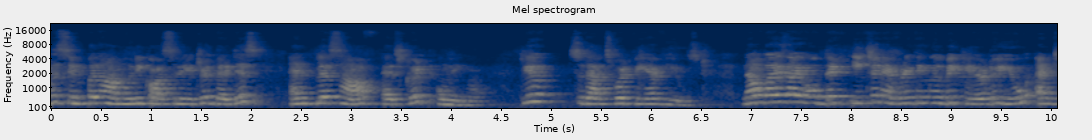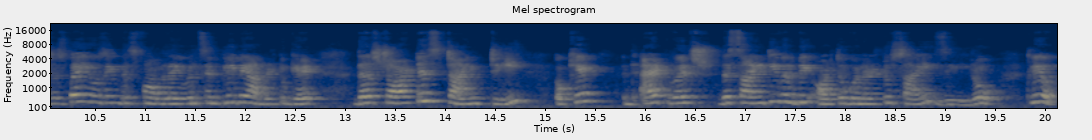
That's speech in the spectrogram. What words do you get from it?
the simple harmonic oscillator that is n plus half h cut omega. Clear? So that's what we have used. Now guys, I hope that each and everything will be clear to you and just by using this formula, you will simply be able to get the shortest time t, okay, at which the psi t will be orthogonal to psi 0. Clear?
